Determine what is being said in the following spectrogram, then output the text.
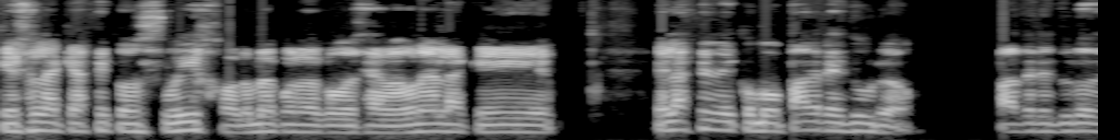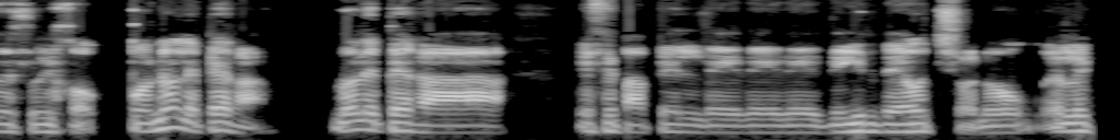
que es la que hace con su hijo, no me acuerdo cómo se llama, una en la que él hace de como padre duro, padre duro de su hijo. Pues no le pega, no le pega ese papel de, de, de, ir de 8, ¿no? Él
